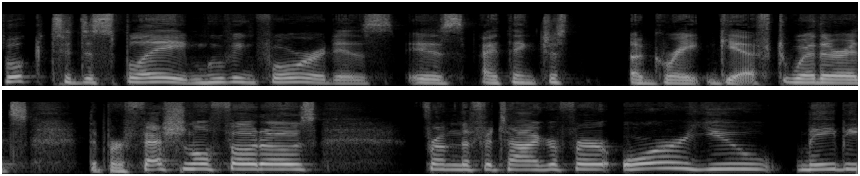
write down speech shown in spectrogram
book to display moving forward is is I think just a great gift whether it's the professional photos from the photographer or you maybe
